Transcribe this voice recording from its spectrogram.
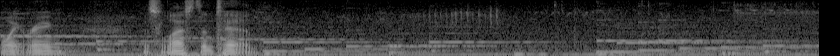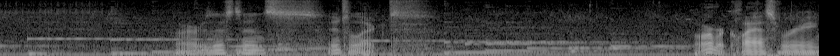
point ring that's less than 10. Fire resistance, intellect, armor class ring.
